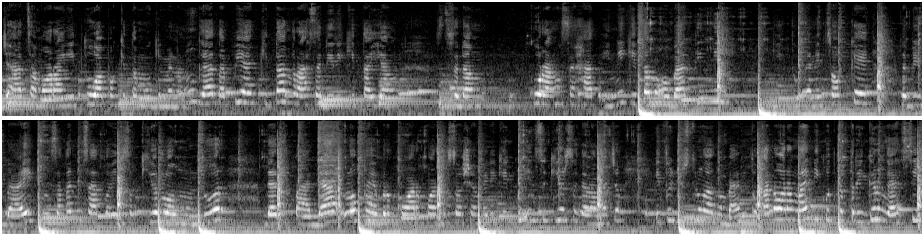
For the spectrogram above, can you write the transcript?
jahat sama orang itu apa kita mau gimana enggak. Tapi ya kita ngerasa diri kita yang sedang kurang sehat ini kita mau obatin nih and it's okay. Lebih baik misalkan di saat lo insecure lo mundur daripada lo kayak berkoar-koar di sosial media kayak gue insecure segala macam. Itu justru nggak ngebantu. Karena orang lain ikut ke trigger nggak sih?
